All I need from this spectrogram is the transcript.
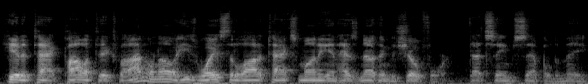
hit attack politics, but I don't know. He's wasted a lot of tax money and has nothing to show for it. That seems simple to me.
